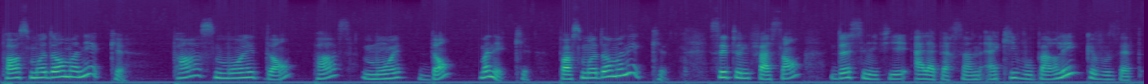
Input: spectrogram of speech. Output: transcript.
Passe-moi donc Monique. Passe-moi donc, passe-moi donc Monique. Passe-moi donc Monique. C'est une façon de signifier à la personne à qui vous parlez que vous êtes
